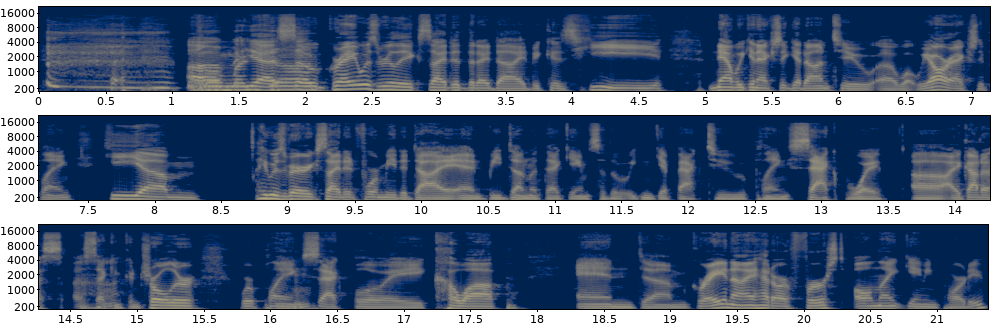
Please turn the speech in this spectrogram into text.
oh Um, my yeah, God. so Gray was really excited that I died because he. Now we can actually get on to uh, what we are actually playing. He um he was very excited for me to die and be done with that game so that we can get back to playing Sackboy. Uh, I got us a, Uh-huh. second controller. We're playing Mhm. Sackboy co-op, and um, Gray and I had our first all-night gaming party,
